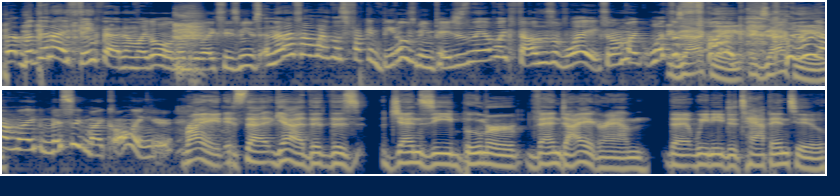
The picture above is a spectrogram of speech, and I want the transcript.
But but then I think that and I'm like, oh, nobody likes these memes. And then I find one of those fucking Beatles meme pages and they have like thousands of likes, and I'm like, what the Exactly, fuck? exactly. Clearly, I'm like missing my calling here. Right. It's that, yeah, the, this Gen Z boomer Venn diagram that we need to tap into.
